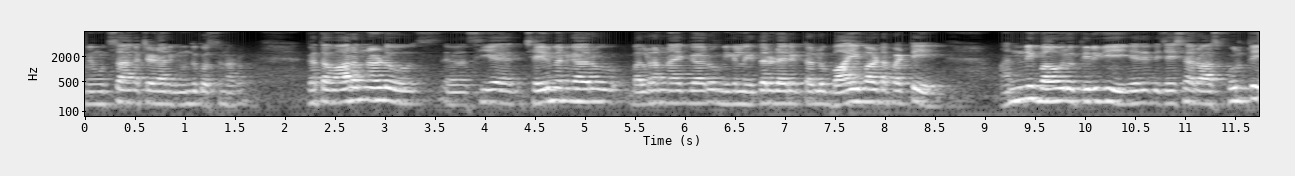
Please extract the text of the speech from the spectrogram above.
మేము ఉత్సాహంగా చేయడానికి ముందుకు వస్తున్నారు గత వారం నాడు సిఏ చైర్మన్ గారు బలరాం నాయక్ గారు మిగిలిన ఇద్దరు డైరెక్టర్లు బాయి బాట పట్టి అన్ని బావులు తిరిగి ఏదైతే చేశారో ఆ స్ఫూర్తి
